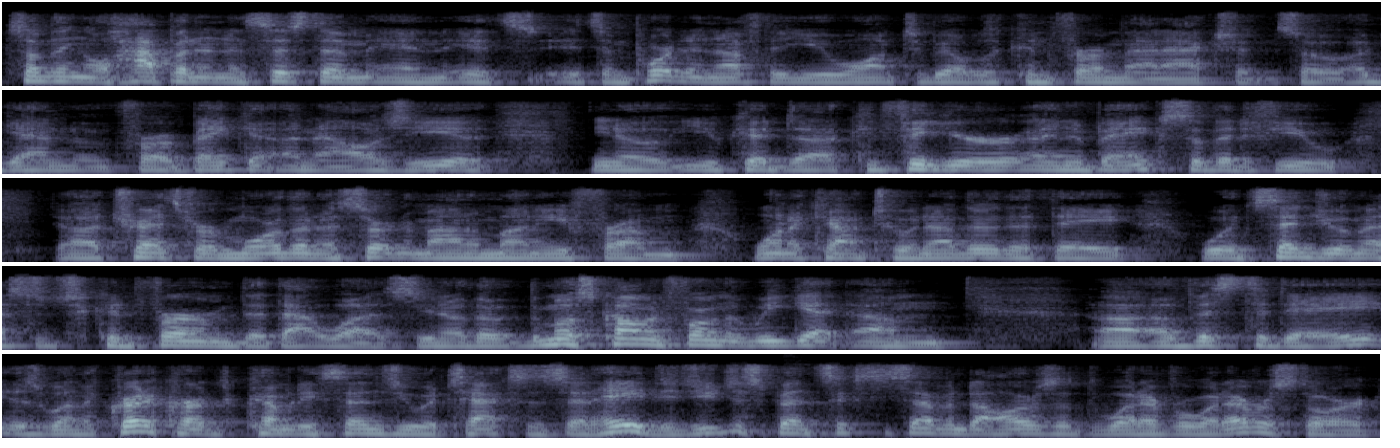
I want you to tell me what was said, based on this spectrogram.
something will happen in a system and it's it's important enough that you want to be able to confirm that action. So again, for a bank analogy, you know, you could uh, configure in a bank so that if you uh, transfer more than a certain amount of money from one account to another, that they would send you a message to confirm that that was. You know, the, the most common form that we get um, uh, of this today is when the credit card company sends you a text and said, "Hey, did you just spend $67 at whatever whatever store?"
